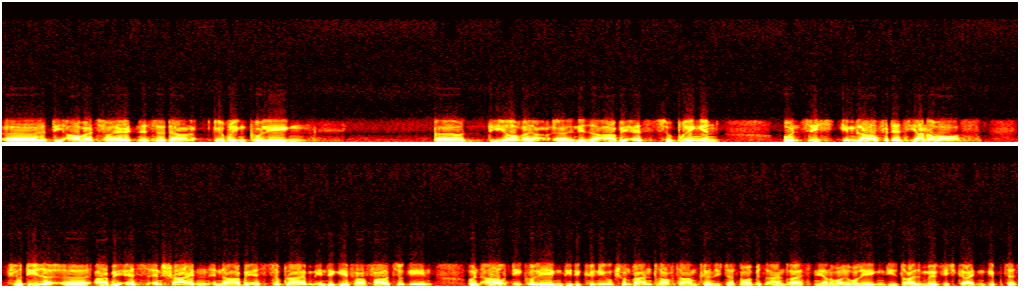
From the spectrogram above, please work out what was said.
äh, die Arbeitsverhältnisse der übrigen Kollegen äh, hier äh, in diese ABS zu bringen und sich im Laufe des Januars für diese äh, ABS entscheiden, in der ABS zu bleiben, in die GVV zu gehen und auch die Kollegen, die die Kündigung schon beantragt haben, können sich das nochmal bis 31. Januar überlegen. Diese drei Möglichkeiten gibt es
